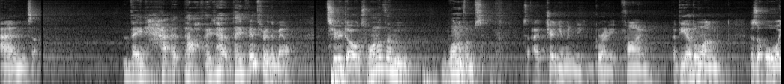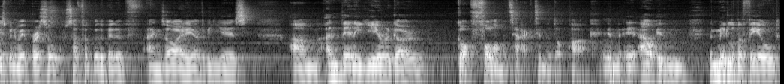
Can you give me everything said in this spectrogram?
and they'd had, oh, they'd they'd been through the mill. Two dogs. One of them, one of them's genuinely great, fine. The other one has always been a bit brittle, suffered with a bit of anxiety over the years. Um, and then a year ago, got full on attacked in the dog park, in, in, out in the middle of a field.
